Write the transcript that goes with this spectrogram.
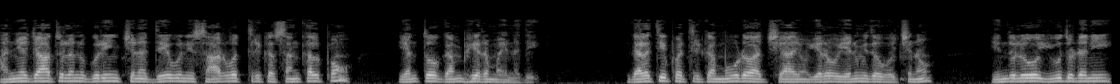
అన్యజాతులను గురించిన దేవుని సార్వత్రిక సంకల్పం ఎంతో గంభీరమైనది. గలతీపత్రిక మూడో అధ్యాయం ఇరవై ఎనిమిదో వచనం ఇందులో యూదుడని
